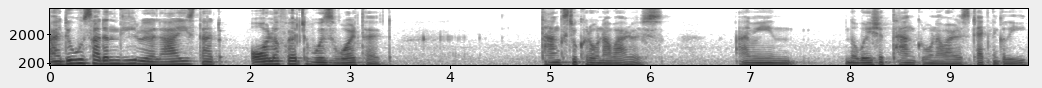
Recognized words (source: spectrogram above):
i do suddenly realize that all of it was worth it. Thanks to coronavirus. I mean nobody should thank coronavirus technically.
